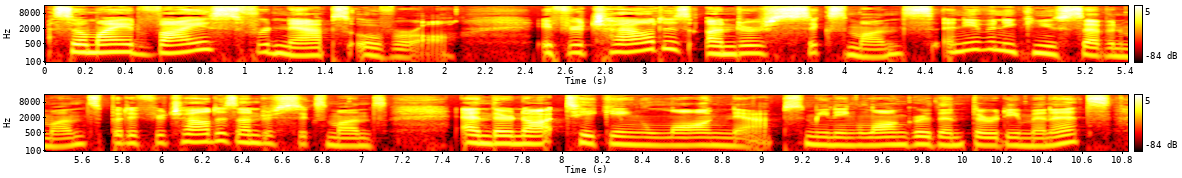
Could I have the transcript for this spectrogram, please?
So, my advice for naps overall if your child is under six months, and even you can use seven months, but if your child is under six months and they're not taking long naps, meaning longer than 30 minutes,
